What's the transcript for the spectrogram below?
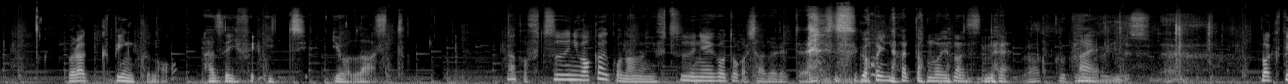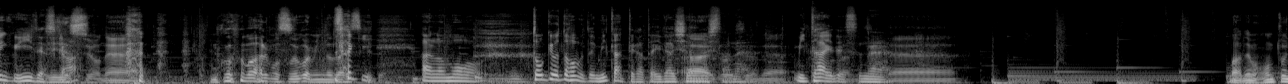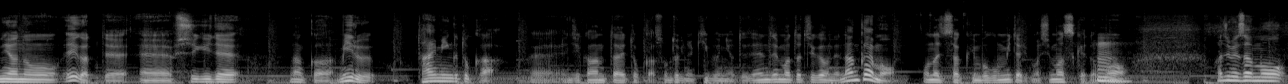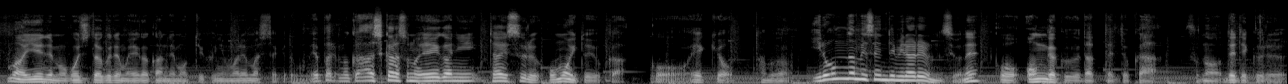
ブラックピンクの As if it's your last. なんか普通に若い子なのに普通に英語とか喋れて すごいなと思いますね。ブラックピはいンクいいですよね、ブラックピンクいいですか？いいですよね。僕の周りもすごいみんな大好きで。あのもう東京ドームで見たって方いらっしゃいましたね。はいね。見たいですね。ね。まあでも本当にあの映画って、えー不思議でなんか見るタイミングとか、えー時間帯とかその時の気分によって全然また違うんで何回も同じ作品僕も見たりもしますけども、はじめさんも、まあ、家でもご自宅でも映画館でもっていうふうに思われましたけどもやっぱり昔からその映画に対する思いというかこう影響多分いろんな目線で見られるんですよね。こう音楽だったりとかその出てくる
